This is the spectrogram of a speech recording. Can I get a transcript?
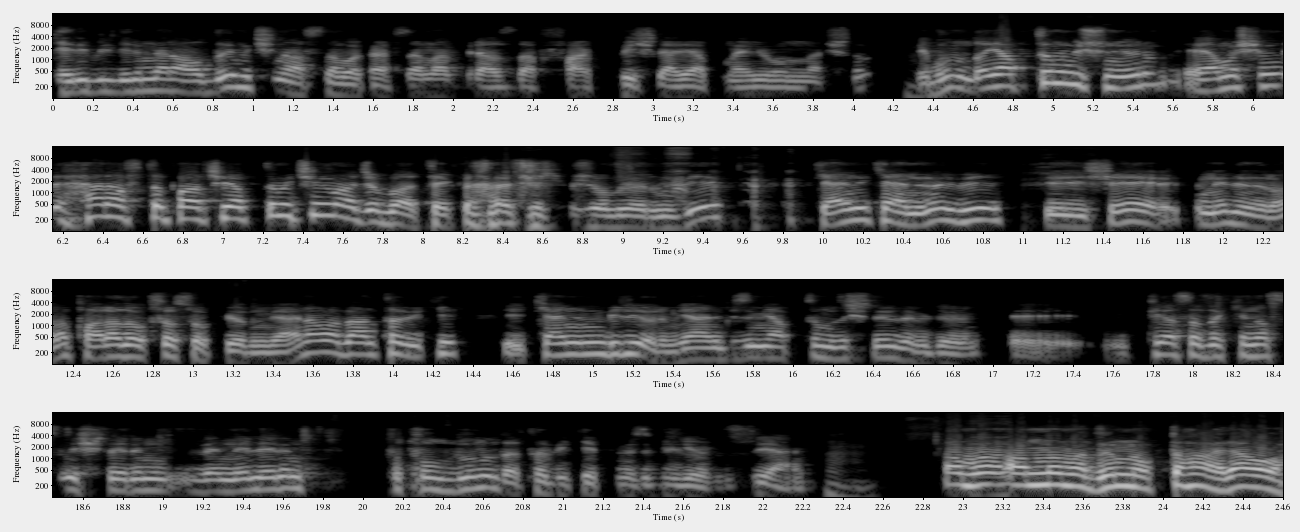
geri bildirimler aldığım için aslına bakarsam ben biraz daha farklı işler yapmaya yoğunlaştım. E bunu da yaptığımı düşünüyorum. E ama şimdi her hafta parça yaptığım için mi acaba tekrar düşmüş oluyorum diye kendi kendime bir şey ne denir ona paradoksa sokuyordum yani. Ama ben tabii ki e, kendimi biliyorum. Yani bizim yaptığımız işleri de biliyorum. E, piyasadaki nasıl işlerin ve nelerin tutulduğunu da tabii ki hepimiz biliyoruz yani. Hı hı. Ama anlamadığım nokta hala o.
